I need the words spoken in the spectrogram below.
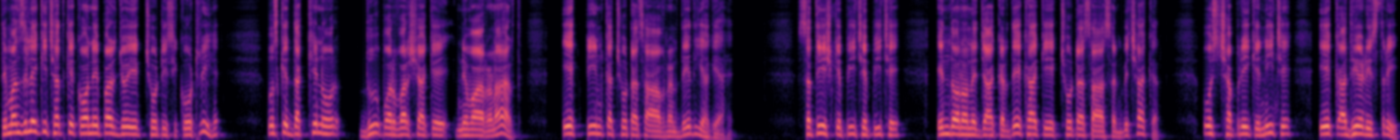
तिमंजिले की छत के कोने पर जो एक छोटी सी कोठरी है, उसके दक्षिण ओर धूप और वर्षा के निवारणार्थ एक टीन का छोटा सा आवरण दे दिया गया है। सतीश के पीछे पीछे इन दोनों ने जाकर देखा कि एक छोटा सा आसन बिछाकर उस छपरी के नीचे एक अधेड़ स्त्री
